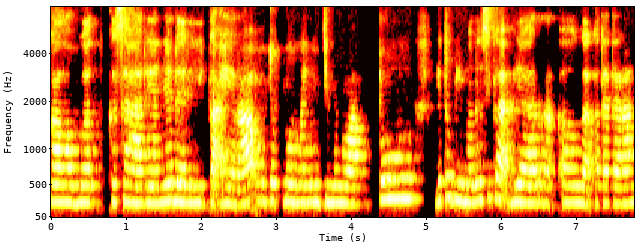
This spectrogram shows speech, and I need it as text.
kalau buat kesehariannya dari Kak Hera untuk memanajemen waktu itu gimana sih Kak biar uh, nggak keteteran?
